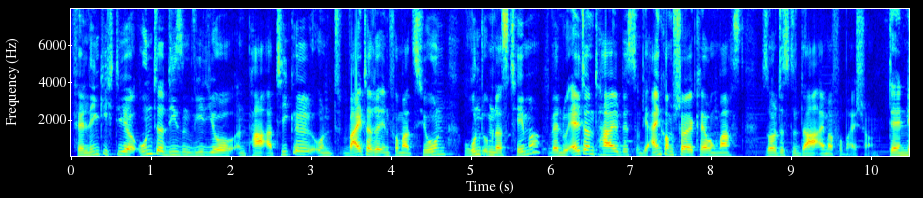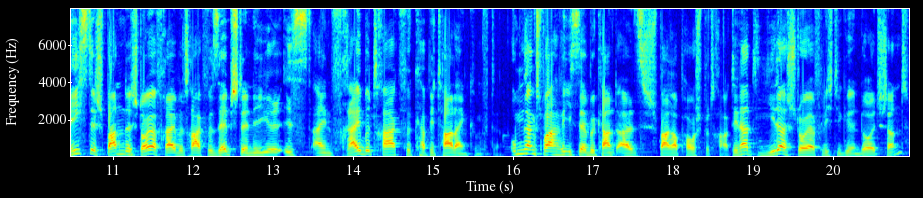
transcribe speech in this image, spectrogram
verlinke ich dir unter diesem Video ein paar Artikel und weitere Informationen rund um das Thema. Wenn du Elternteil bist und die Einkommensteuererklärung machst, solltest du da einmal vorbeischauen. Der nächste spannende Steuerfreibetrag für Selbstständige ist ein Freibetrag für Kapitaleinkünfte. Umgangssprachlich ist er bekannt als Sparerpauschbetrag. Den hat jeder Steuerpflichtige in Deutschland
